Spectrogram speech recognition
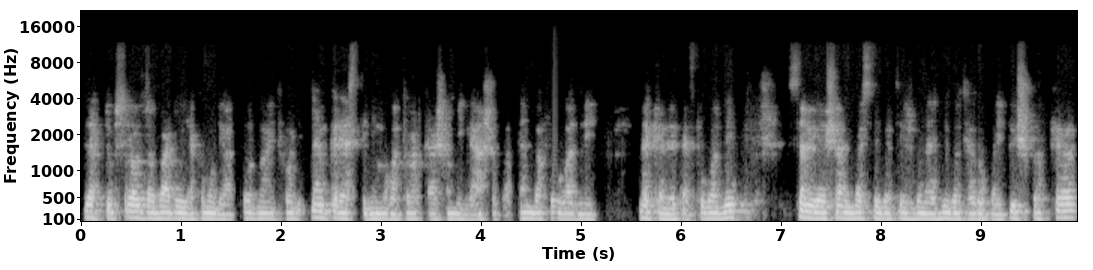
legtöbbször azzal vádolják a magyar kormányt, hogy nem keresztény magatartás a migránsokat nem befogadni, meg kell őket fogadni. Személyesen beszélgetésben egy nyugat-európai püspökkel,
